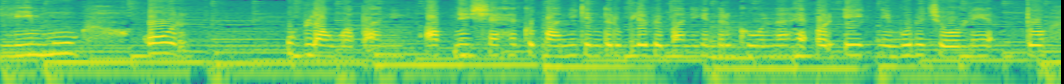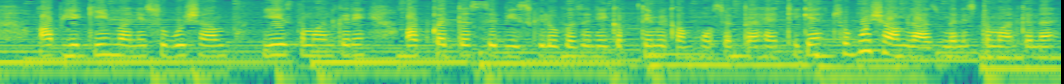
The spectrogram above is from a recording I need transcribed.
لیمو اور ابلا ہوا پانی۔ آپ نے شہد کو پانی کے اندر، ابلے ہوئے پانی کے اندر گھولنا ہے اور ایک نیمبو نچوڑ لیں تو آپ یقین مانیں صبح شام یہ استعمال کریں، آپ کا دس سے بیس کلو وزن ایک ہفتے میں کم ہو سکتا ہے، ٹھیک ہے؟ صبح شام لازمن استعمال کرنا ہے۔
